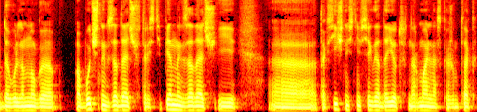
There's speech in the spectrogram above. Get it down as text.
довольно много побочных задач, второстепенных задач, и э, токсичность не всегда дает нормально, скажем так,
